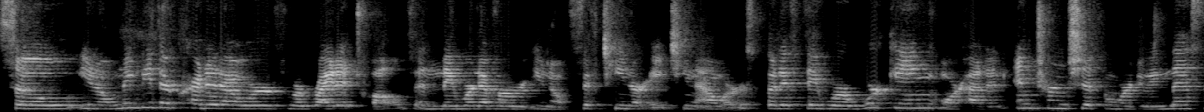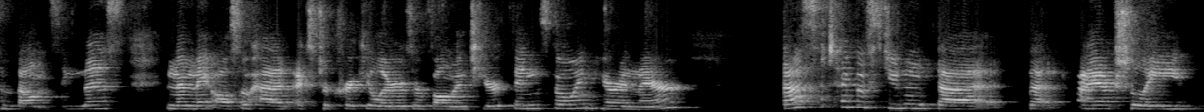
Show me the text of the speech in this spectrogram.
So, you know, maybe their credit hours were right at 12 and they were never, you know, 15 or 18 hours. But if they were working or had an internship and were doing this and balancing this, and then they also had extracurriculars or volunteer things going here and there, that's the type of student that that I actually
